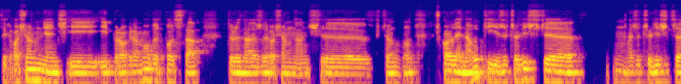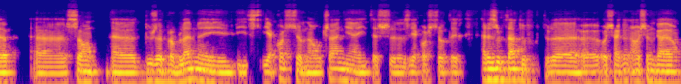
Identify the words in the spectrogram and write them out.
tych osiągnięć i, i programowych podstaw, które należy osiągnąć w ciągu szkolnej nauki. I rzeczywiście rzeczywiście e, są e, duże problemy i, z jakością nauczania i też z jakością tych rezultatów, które e, osiąga- osiągają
